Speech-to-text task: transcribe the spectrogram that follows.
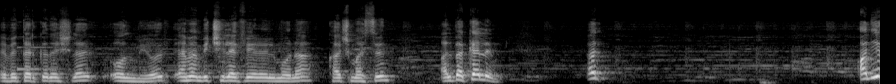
Evet arkadaşlar olmuyor. Hemen bir çilek verelim ona. Kaçmasın. Al bakalım. Al. Hadi.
